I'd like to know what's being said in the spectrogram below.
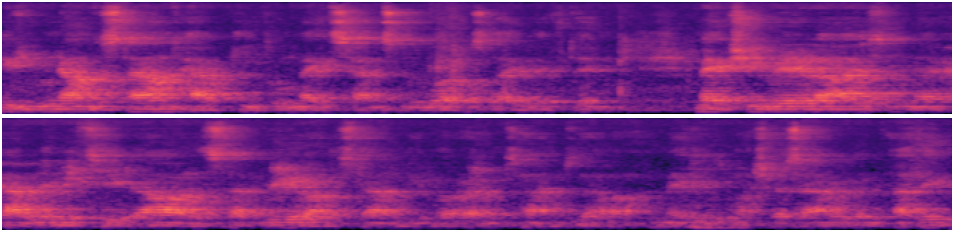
if you can understand how people made sense of the worlds they lived in. Makes you realise, you know, how limited our understand, real understanding of our own times are. It makes us much less arrogant. I think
